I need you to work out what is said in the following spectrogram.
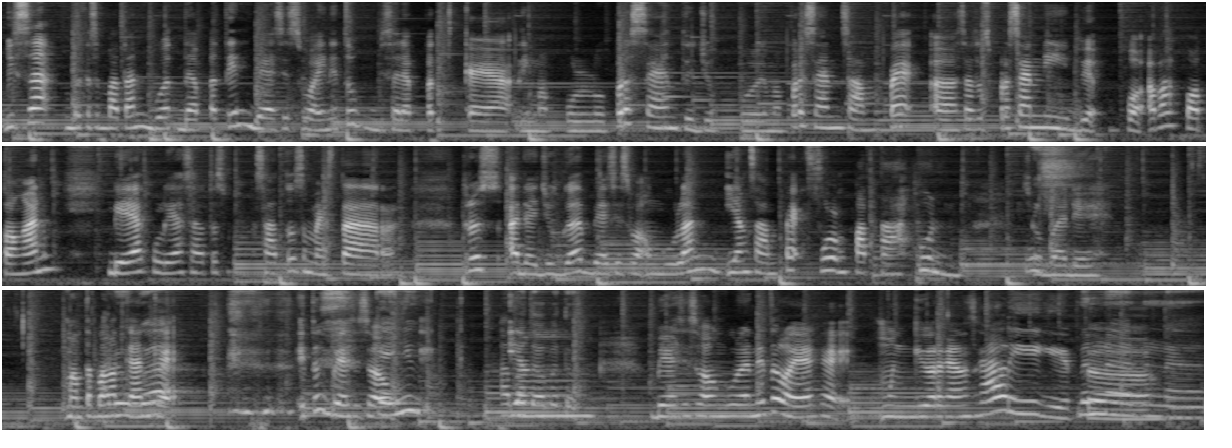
bisa berkesempatan buat dapetin beasiswa ini tuh bisa dapet kayak 50%, 75% sampai eh, 100% nih bi- po- apa potongan biaya kuliah satu satu semester. Terus ada juga beasiswa unggulan yang sampai full 4 tahun. Coba Wih. deh. Mantap banget Aduh, kan gua- kayak itu beasiswa Kayaknya apa yang tuh apa tuh? beasiswa unggulan itu loh ya kayak menggiurkan sekali gitu. bener bener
